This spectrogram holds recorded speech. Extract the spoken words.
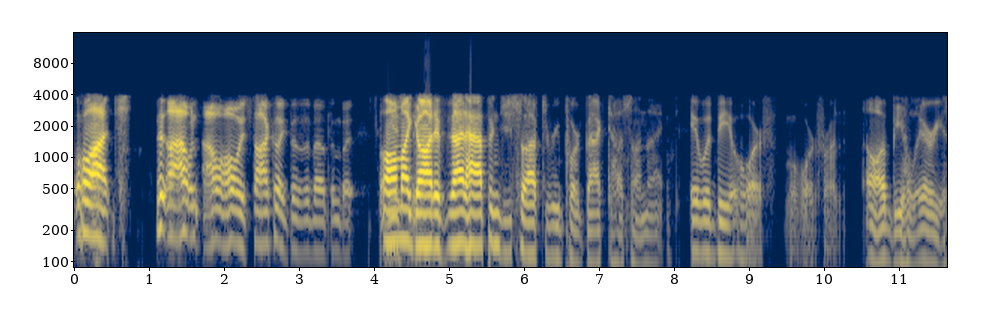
Watch. I don't, I'll always talk like this about them, but oh my to. god, if that happens, you still have to report back to us on that. it would be a war, a war front Oh, it'd be hilarious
